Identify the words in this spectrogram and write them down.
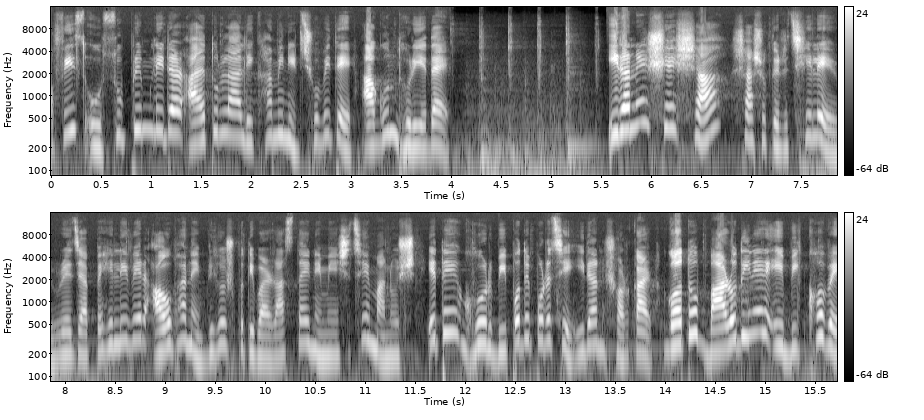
অফিস ও সুপ্রিম লিডার আয়াতুল্লাহ আলী খামিনির ছবিতে আগুন ধরিয়ে দেয়। ইরানের শেষ শাহ, শাসকের ছেলে রেজা পেহলিভের আহ্বানে বৃহস্পতিবার রাস্তায় নেমে এসেছে মানুষ। এতে ঘোর বিপদে পড়েছে ইরান সরকার। গত বারো দিনের এই বিক্ষোভে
